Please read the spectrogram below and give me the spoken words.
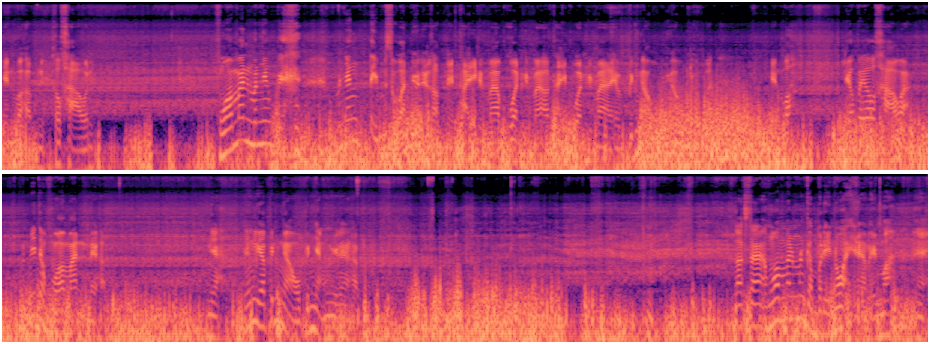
เห็นบ่ครับนี่ขาวๆนี่หัวมันมันยังเป็นมันยังเต็มส่วนอยู่เลยครับเนี่ยไถขึ้นมาพวนขึ้นมาเอาไถพวนขึ้นมาเลยครับเป็นเงาเป็นเงาครับาวอะ มันมีแต่หัวมันเลยครับ เนี่ยยังเลี้ยวเป็นเหงาเป็นหยังอยู่เลยนะครับลักษณะหัวมันมันกับบริน้อยนะครับเห็นปะเนี่ย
